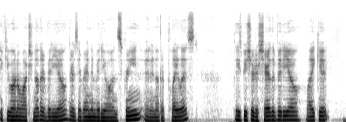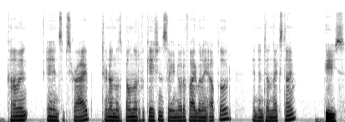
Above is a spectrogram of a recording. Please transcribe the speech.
If you want to watch another video, there's a random video on screen and another playlist. Please be sure to share the video, like it, comment, and subscribe. Turn on those bell notifications so you're notified when I upload. And until next time, peace.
